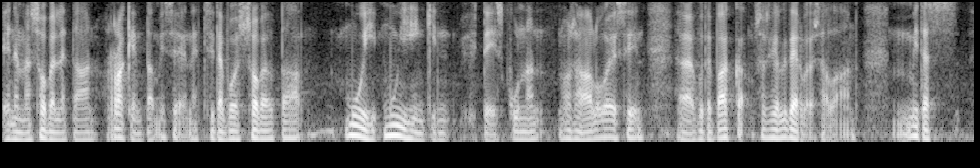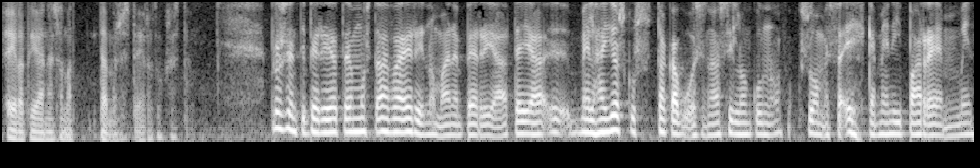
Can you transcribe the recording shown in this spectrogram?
enemmän sovelletaan rakentamiseen, että sitä voisi soveltaa muihinkin yhteiskunnan osa-alueisiin, kuten vaikka sosiaali- ja terveysalaan. Mitäs Eila Tiainen sanot tämmöisestä ehdotuksesta? Prosenttiperiaate on minusta aivan erinomainen periaate ja meillähän joskus takavuosina silloin, kun Suomessa ehkä meni paremmin,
